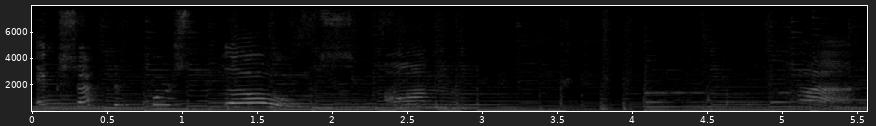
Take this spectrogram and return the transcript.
around. Except, of course, those. Um. Huh.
